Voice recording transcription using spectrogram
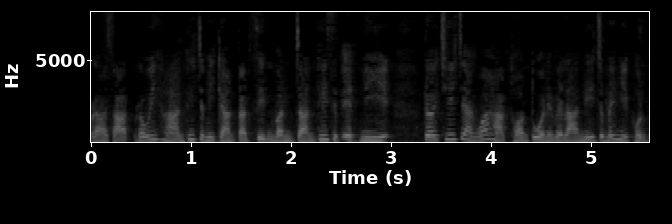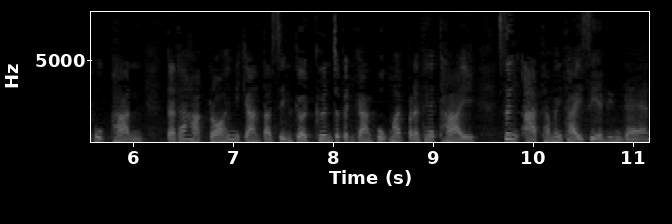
ปราศาสตร์พระวิหารที่จะมีการตัดสินวันจันทร์ที่ 11 นี้ โดยชี้แจงว่าหากถอนตัวในเวลานี้จะไม่มีผลผูกพัน แต่ถ้าหากรอให้มีการตัดสินเกิดขึ้นจะเป็นการผูกมัดประเทศไทย ซึ่งอาจทำให้ไทยเสียดินแดน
